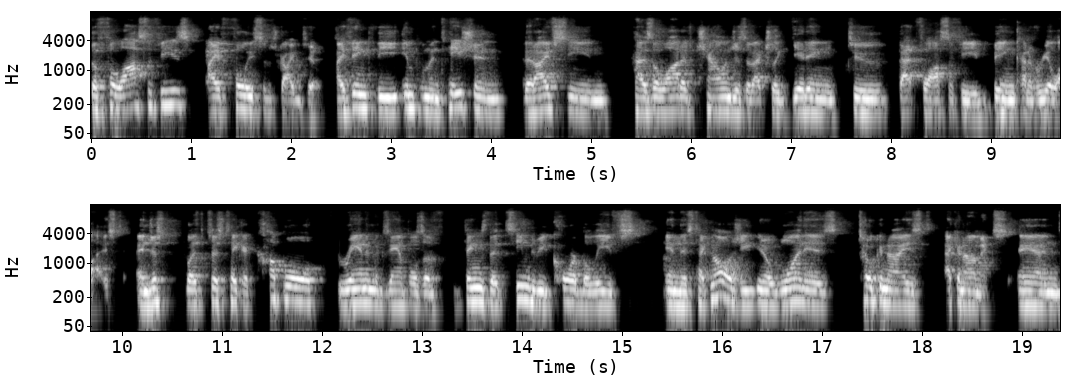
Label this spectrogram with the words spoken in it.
the philosophies i fully subscribe to. I think the implementation that i've seen has a lot of challenges of actually getting to that philosophy being kind of realized. And just let's just take a couple random examples of things that seem to be core beliefs in this technology. You know, one is tokenized economics and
